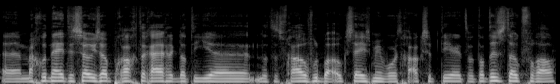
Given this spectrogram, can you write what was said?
Uh, maar goed, nee, het is sowieso prachtig eigenlijk dat, die, uh, dat het vrouwenvoetbal ook steeds meer wordt geaccepteerd. Want dat is het ook vooral.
